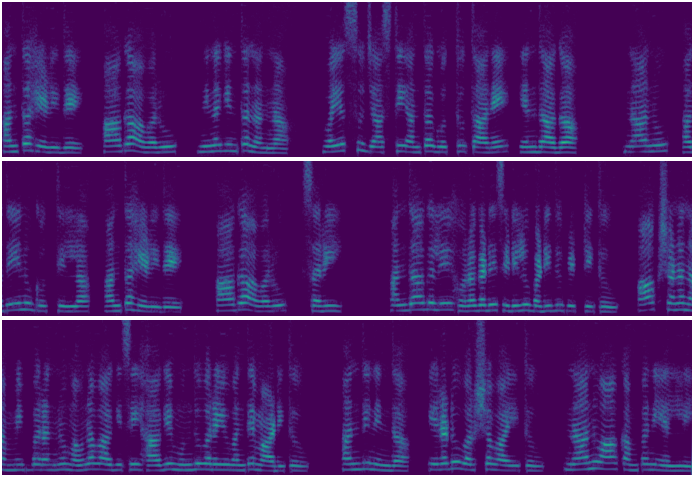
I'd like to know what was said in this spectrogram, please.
ಅಂತ ಹೇಳಿದೆ. ಆಗ ಅವರು, ನಿನಗಿಂತ ನನ್ನ ವಯಸ್ಸು ಜಾಸ್ತಿ ಅಂತ ಗೊತ್ತು ತಾನೆ? ಎಂದಾಗ, ನಾನು ಅದೇನು ಗೊತ್ತಿಲ್ಲ ಅಂತ ಹೇಳಿದೆ. ಆಗ ಅವರು, ಸರಿ. ಅಂದಾಗಲೇ ಹೊರಗಡೆ ಸಿಡಿಲು ಬಡಿದು ಬಿಟ್ಟಿತು. ಆ ಕ್ಷಣ ನಮ್ಮಿಬ್ಬರನ್ನು ಮೌನವಾಗಿಸಿ ಹಾಗೆ ಮುಂದುವರೆಯುವಂತೆ ಮಾಡಿತು. ಅಂದಿನಿಂದ ಎರಡು ವರ್ಷವಾಯಿತು. ನಾನು ಆ ಕಂಪನಿಯಲ್ಲಿ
